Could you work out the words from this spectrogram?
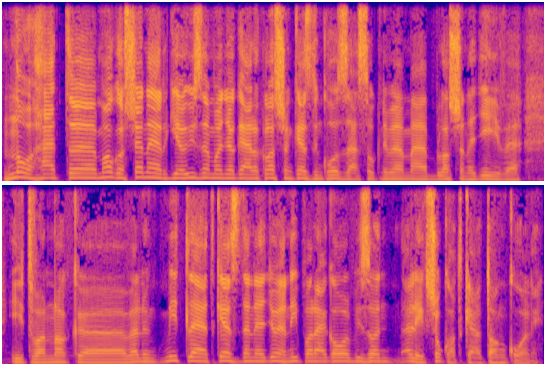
No, hát magas energia, üzemanyagárak, lassan kezdünk hozzászokni, mert már lassan egy éve itt vannak velünk. Mit lehet kezdeni egy olyan iparág, ahol bizony elég sokat kell tankolni?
